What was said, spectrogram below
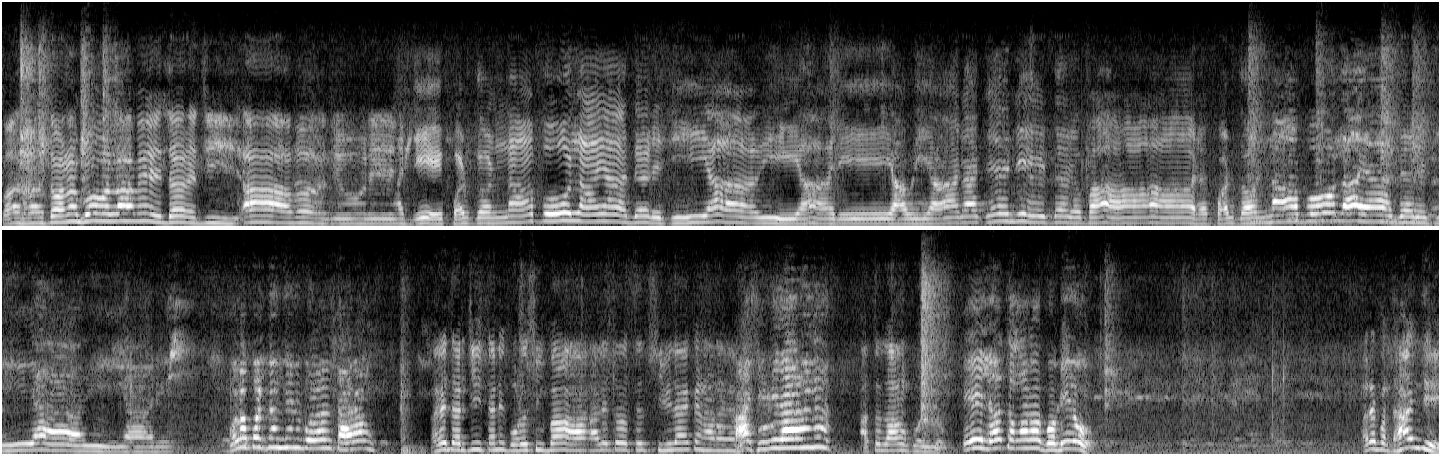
પરદોન બોલાવે દરજી આવજો રે. આજે પડદોના બોલાયા દરજી આવ્યા રે આવ્યા રાજને દરબાર. પડદોના બોલાયા દરજી આવ્યા રે. બોલો પડદાન બોલો તારા. અરે દરજી તને ગોળો સીવવા આલે તો તે કે ના હા આ ને. આ તો લાવો ગોળી લો એ લો તમારો ઘોડીલો અરે પ્રધાનજી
